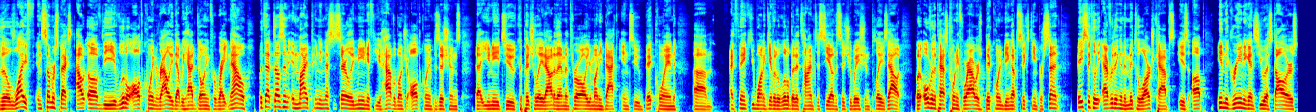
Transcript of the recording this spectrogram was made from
the life in some respects out of the little altcoin rally that we had going for right now. But that doesn't, in my opinion, necessarily mean if you have a bunch of altcoin positions that you need to capitulate out of them and throw all your money back into Bitcoin. Um, I think you want to give it a little bit of time to see how the situation plays out. But over the past 24 hours, Bitcoin being up 16%, basically everything in the mid to large caps is up in the green against US dollars,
